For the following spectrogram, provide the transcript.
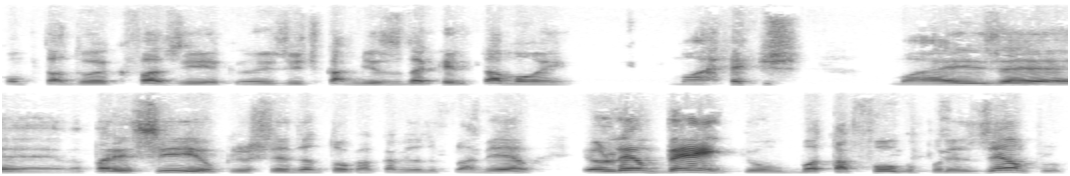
computador que fazia, que não existe camisa daquele tamanho. Mas mas é, aparecia o Cristo Redentor com a camisa do Flamengo. Eu lembro bem que o Botafogo, por exemplo,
